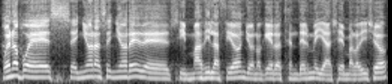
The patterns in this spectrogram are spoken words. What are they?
Bueno, pues señoras, señores, eh, sin más dilación, yo no quiero extenderme, ya Chema lo ha dicho.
